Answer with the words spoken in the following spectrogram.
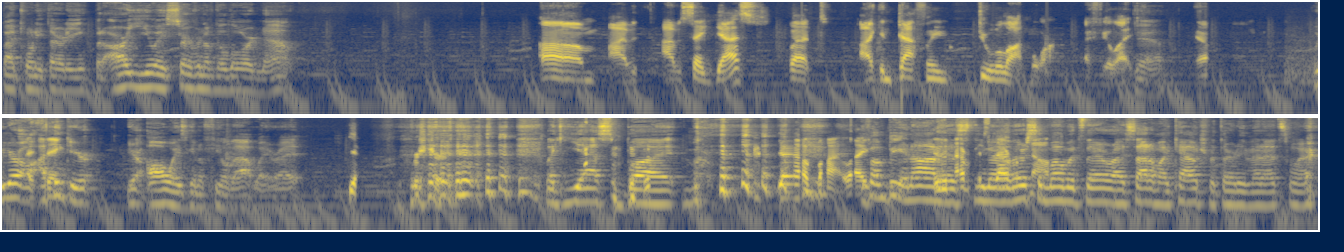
by 2030, but are you a servant of the Lord now? Um, I would I would say yes, but I can definitely do a lot more. I feel like. Yeah. Yeah. Well, you're. I, I think, think you're you're always gonna feel that way, right? For sure. like yes, but yeah, but like if I'm being honest, you know, there's some moments there where I sat on my couch for 30 minutes where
